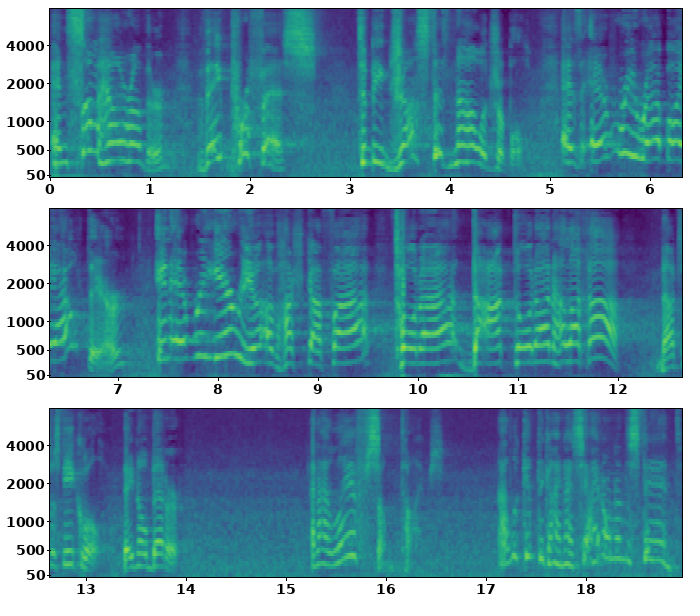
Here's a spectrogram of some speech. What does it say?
And somehow or other, they profess to be just as knowledgeable as every rabbi out there in every area of hashkafa, Torah, da'at Torah, and halacha. Not just equal, they know better. And I laugh sometimes. I look at the guy and I say, I don't understand.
